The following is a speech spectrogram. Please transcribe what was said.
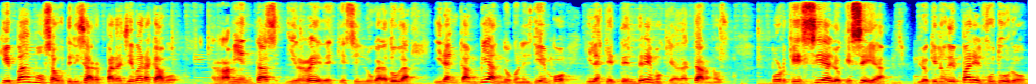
que vamos a utilizar para llevar a cabo herramientas y redes que sin lugar a duda irán cambiando con el tiempo y las que tendremos que adaptarnos, porque sea lo que sea, lo que nos depare el futuro,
